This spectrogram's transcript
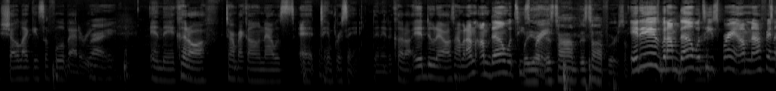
show like it's a full battery, Right. and then cut off, turn back on. Now it's at ten percent. Then it'll cut off. It'll do that all the time. But I'm I'm done with T But yeah, it's time. It's time for something. It is, but I'm done with T Sprint. I'm not finna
